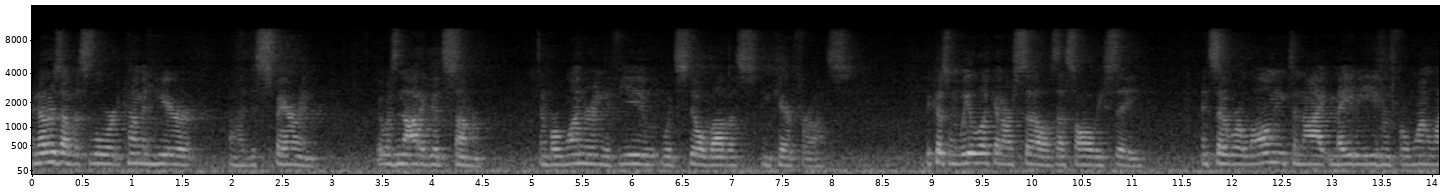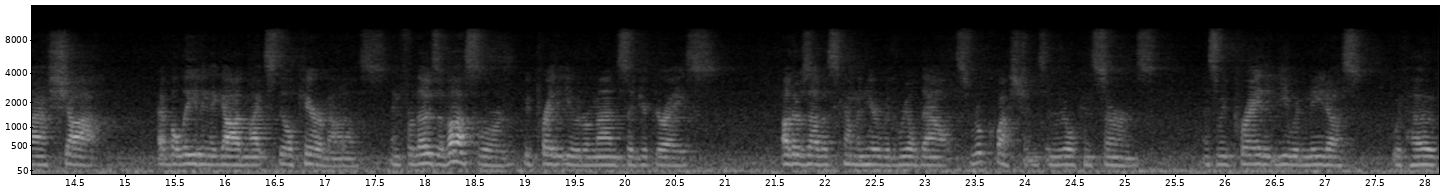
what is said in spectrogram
And others of us, Lord, come in here uh, despairing it was not a good summer. And we're wondering if you would still love us and care for us. Because when we look at ourselves, that's all we see. And so we're longing tonight, maybe even for one last shot at believing that God might still care about us. And for those of us, Lord, we pray that you would remind us of your grace. Others of us come in here with real doubts, real questions, and real concerns. And so we pray that you would meet us with hope,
